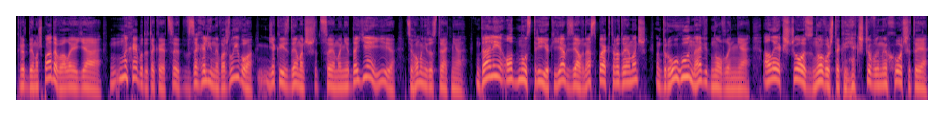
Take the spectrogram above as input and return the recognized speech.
крит демедж падав, але я. Нехай буде таке, це взагалі не важливо. Якийсь демедж це мені дає, і цього мені достатньо. Далі одну з я взяв на спектро демедж, другу на відновлення. Але якщо знову ж таки, якщо ви не хочете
